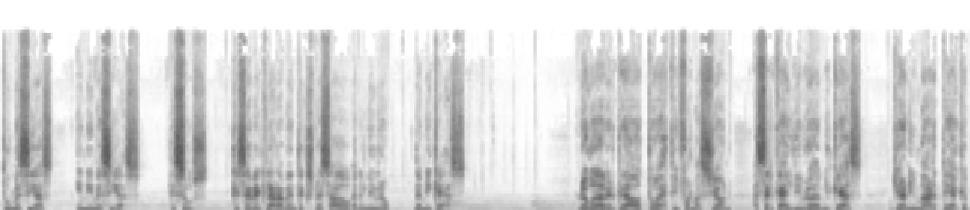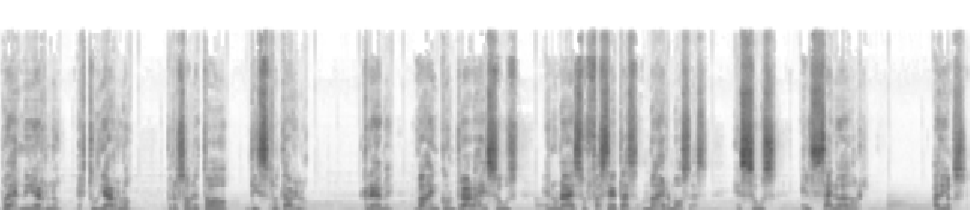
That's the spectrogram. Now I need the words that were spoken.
tu Mesías y mi Mesías, Jesús, que se ve claramente expresado en el libro de Miqueas. Luego de haberte dado toda esta información acerca del libro de Miqueas, quiero animarte a que puedas leerlo, estudiarlo, pero sobre todo disfrutarlo. Créeme, vas a encontrar a Jesús en una de sus facetas más hermosas, Jesús el Salvador. Adiós.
